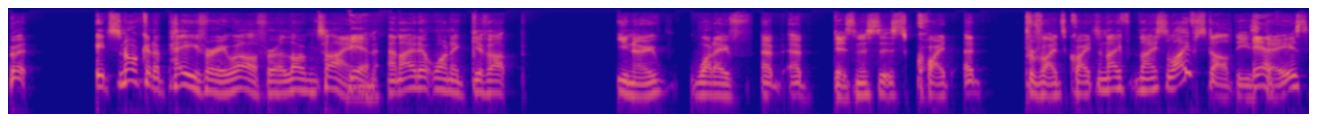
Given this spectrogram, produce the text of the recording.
But it's not going to pay very well for a long time. Yeah. And I don't want to give up, you know, what I've, a, a business that's quite, a, provides quite a nice, nice lifestyle these Yeah. days.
